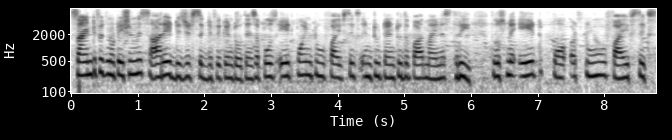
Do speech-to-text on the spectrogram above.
scientific notation में सारे डिजिट सिग्निफिकेंट होते हैं। Suppose eight point two five six into ten to the power minus three तो उसमें एट टू फाइव सिक्स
